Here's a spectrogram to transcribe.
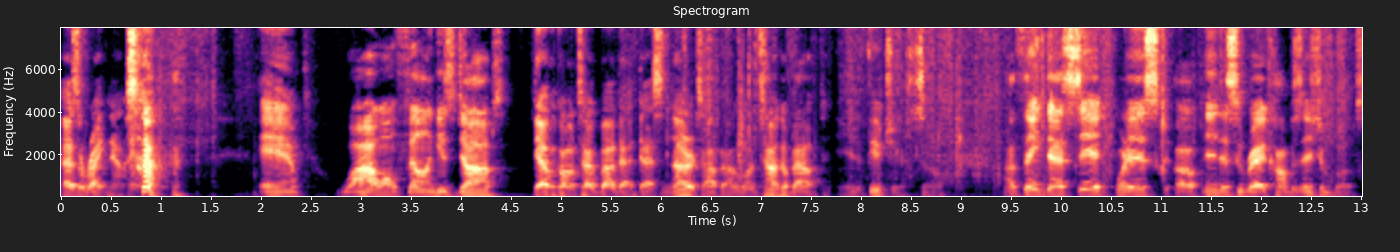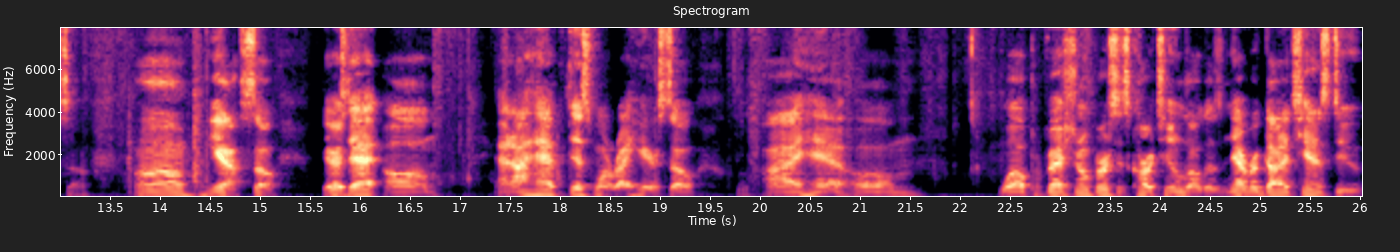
as of right now. and why won't felon get jobs? Definitely gonna talk about that. That's another topic I'm gonna talk about in the future. So I think that's it for this uh in this red composition book. So um yeah, so there's that. Um and I have this one right here. So I have um well professional versus cartoon logos. Never got a chance to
